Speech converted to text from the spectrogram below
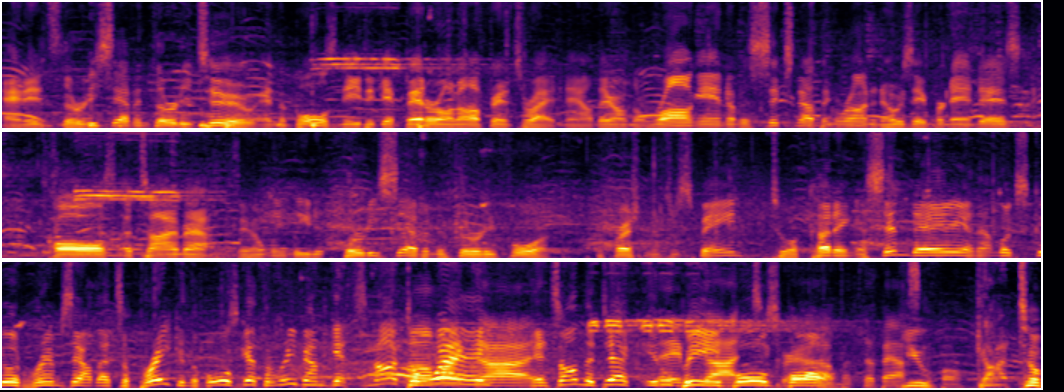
And it's 37 32, and the Bulls need to get better on offense right now. They're on the wrong end of a 6 0 run, and Jose Fernandez calls a timeout. They only lead at 37 to 34 the freshman from Spain, to a cutting Ascende, and that looks good. Rims out. That's a break, and the Bulls get the rebound, gets knocked oh away. And it's on the deck. It'll They've be Bulls ball. You've got to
